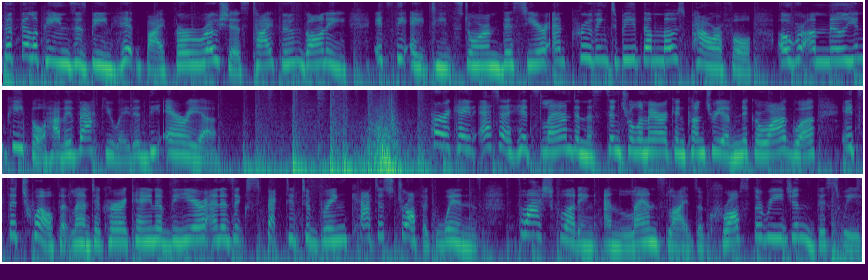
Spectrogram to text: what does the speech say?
The Philippines is being hit by ferocious Typhoon Goni. It's the 18th storm this year and proving to be the most powerful. Over a million people have evacuated the area. Hurricane Eta hits land in the Central American country of Nicaragua. It's the 12th Atlantic hurricane of the year and is expected to bring catastrophic winds, flash flooding, and landslides across the region this week.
